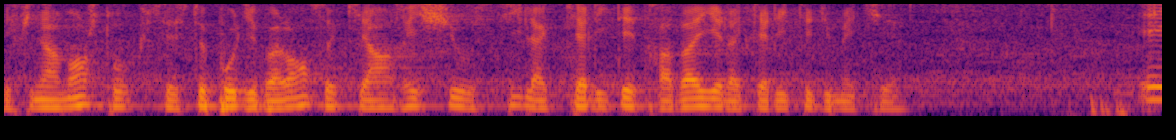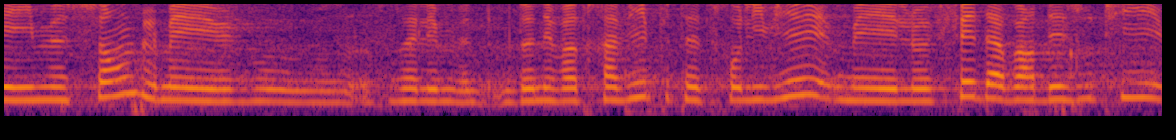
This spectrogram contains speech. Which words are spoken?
Et finalement, je trouve que c'est cette polyvalence qui enrichit aussi la qualité de travail et la qualité du métier. Et il me semble, mais vous, allez me donner votre avis, peut-être Olivier, mais le fait d'avoir des outils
